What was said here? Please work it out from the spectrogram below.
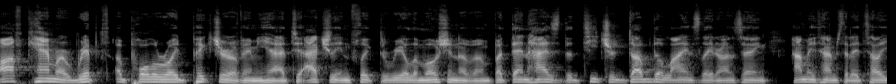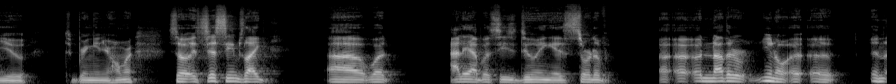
off camera ripped a Polaroid picture of him he had to actually inflict the real emotion of him, but then has the teacher dub the lines later on saying, How many times did I tell you to bring in your homework? So it just seems like uh, what Ali Abbasi is doing is sort of a, a, another, you know, a, an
